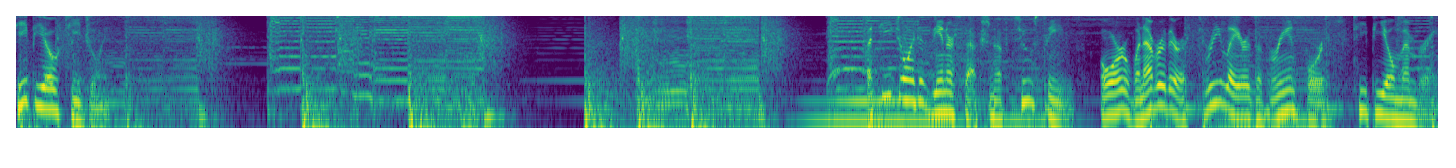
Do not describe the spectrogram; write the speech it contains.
TPO T-joints. A T-joint is the intersection of two seams, or whenever there are three layers of reinforced TPO membrane.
